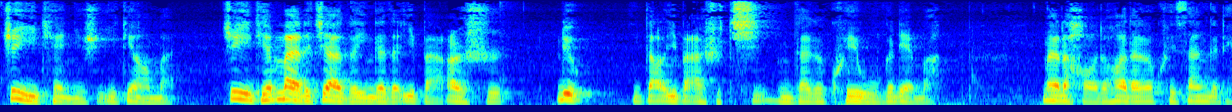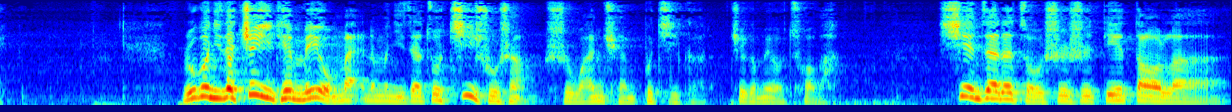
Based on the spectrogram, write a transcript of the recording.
这一天你是一定要卖。这一天卖的价格应该在一百二十六到一百二十七，你大概亏五个点吧。卖的好的话，大概亏三个点。如果你在这一天没有卖，那么你在做技术上是完全不及格的，这个没有错吧？现在的走势是跌到了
